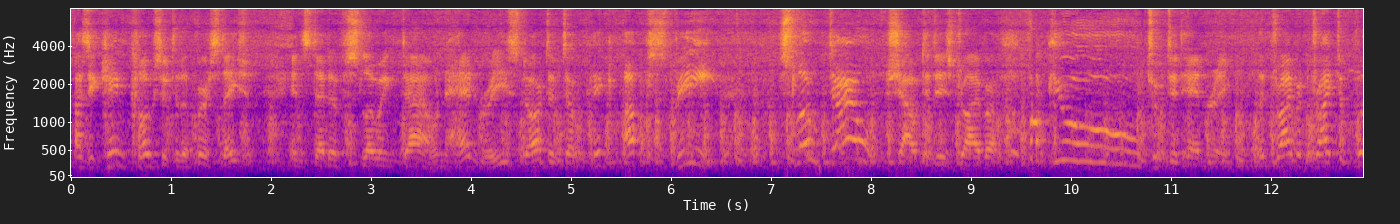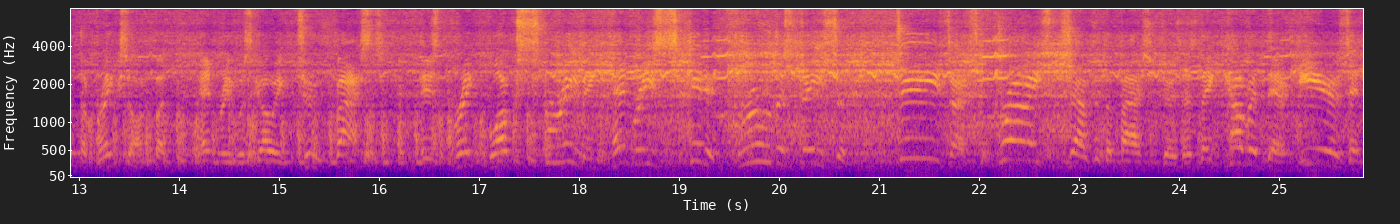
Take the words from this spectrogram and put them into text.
As he came closer to the first station, instead of slowing down, Henry started to pick up speed. Slow down, shouted his driver. Fuck you, tooted Henry. The driver tried to put the brakes on, but Henry was going too fast. His brake block screaming, Henry skidded through the station. Jesus Christ, shouted the passengers as they covered their ears in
